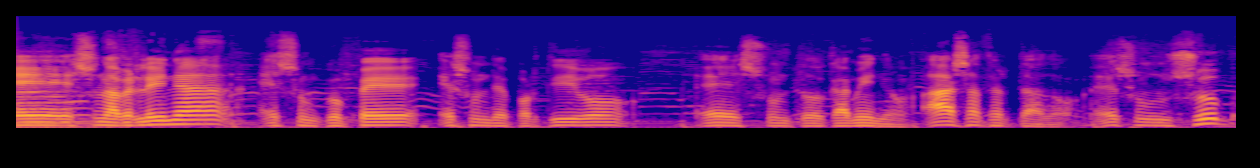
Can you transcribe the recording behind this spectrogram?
Es una berlina, es un coupé, es un deportivo, es un todo camino. Has acertado. Es un sub,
